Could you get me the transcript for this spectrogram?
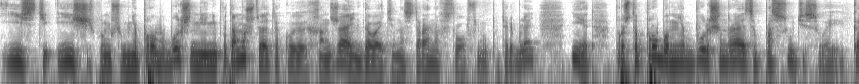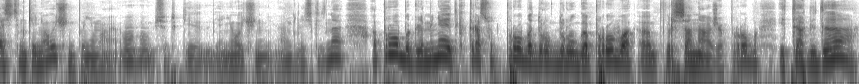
исти, ищешь, потому что мне проба больше, не, не потому, что я такой ханжа, давайте иностранных слов не употреблять. Нет, просто проба мне больше нравится по сути своей. Кастинг я не очень понимаю, uh-huh. все-таки я не очень английский знаю. А проба для меня это как раз вот проба друг друга, проба э, персонажа, проба. И тогда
